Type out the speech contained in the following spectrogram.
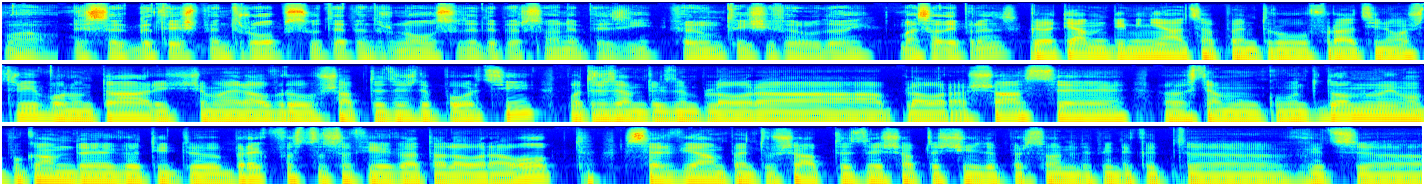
Wow. Deci să gătești pentru 800, pentru 900 de persoane pe zi, felul 1 și felul 2, masa de prânz? Găteam dimineața pentru frații noștri, voluntari, ce mai erau vreo 70 de porții. Mă trezeam, de exemplu, la ora, la ora 6, steam în cuvântul Domnului, mă apucam de gătit uh, breakfast-ul să fie gata la ora 8, serviam pentru 70-75 de persoane, depinde cât, uh, câți uh,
